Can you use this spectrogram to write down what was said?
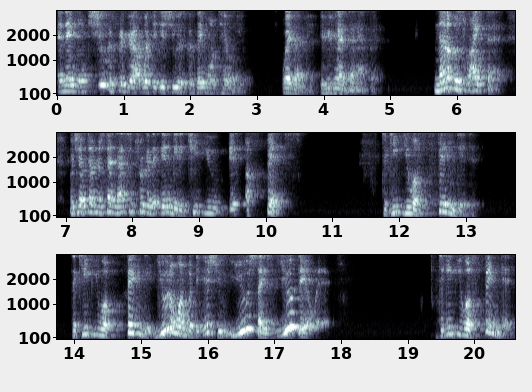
and they want you to figure out what the issue is because they won't tell you. Wait a minute, if you've had that happen. None of us like that. But you have to understand that's the trick of the enemy to keep you in offense, to keep you offended, to keep you offended. You the one with the issue. You say you deal with it. to keep you offended.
